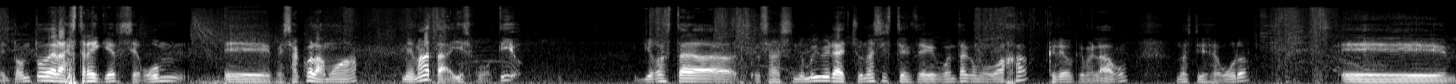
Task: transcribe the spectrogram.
el tonto de la Striker, según eh, me saco la moa, me mata. Y es como, tío. Llego hasta. O sea, si no me hubiera hecho una asistencia que cuenta como baja, creo que me la hago, no estoy seguro. Eh,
